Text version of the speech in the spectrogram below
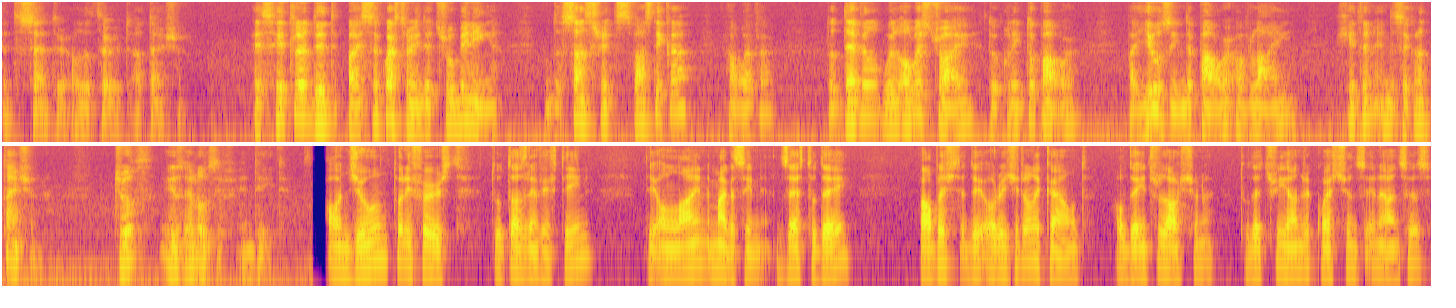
at the center of the third attention. As Hitler did by sequestering the true meaning of the Sanskrit swastika, however, the devil will always try to cling to power by using the power of lying hidden in the second attention. Truth is elusive indeed. On June 21st, 2015, the online magazine Zest Today published the original account of the introduction to the 300 questions and answers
